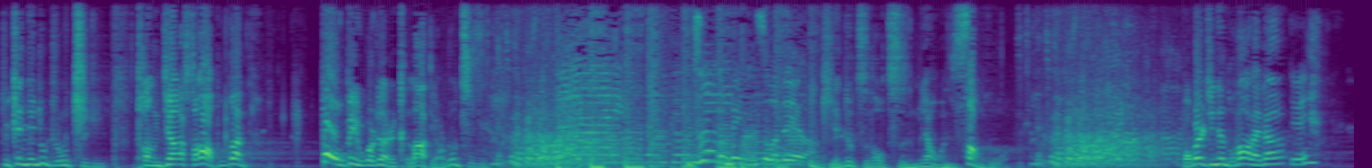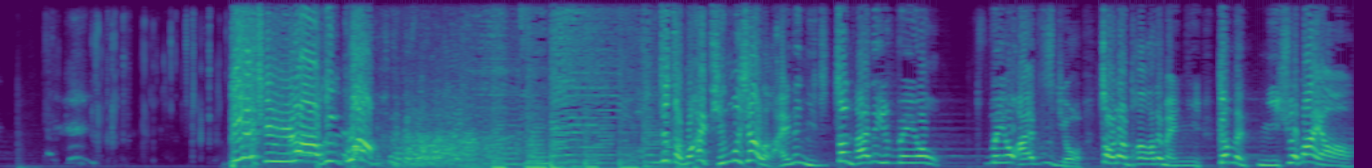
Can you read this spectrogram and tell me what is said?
就天天就知道吃，躺家啥也不干，抱被窝就在那啃辣条，就吃，这都被你说对了一。天就知道吃，让我上火。宝贝儿，今年多大来着？对，别吃了，我给你挂。这怎么还停不下来呢？你站台那是 VO VO X 九照亮他的没？你根本你炫迈啊，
